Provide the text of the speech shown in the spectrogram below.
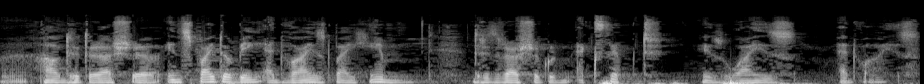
uh, how Dhritarashtra, in spite of being advised by him, Dhritarashtra couldn't accept his wise advice.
